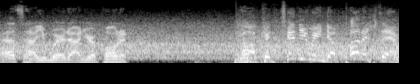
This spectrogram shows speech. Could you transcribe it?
That's how you wear down your opponent. Oh, continuing to punish them.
